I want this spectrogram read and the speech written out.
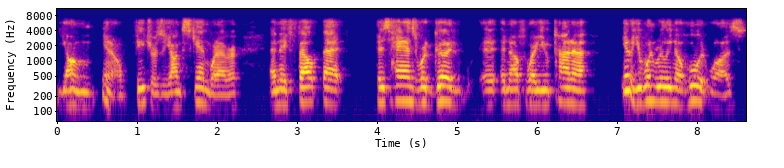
young you know features, a young skin, whatever, and they felt that his hands were good enough where you kind of you know you wouldn't really know who it was,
